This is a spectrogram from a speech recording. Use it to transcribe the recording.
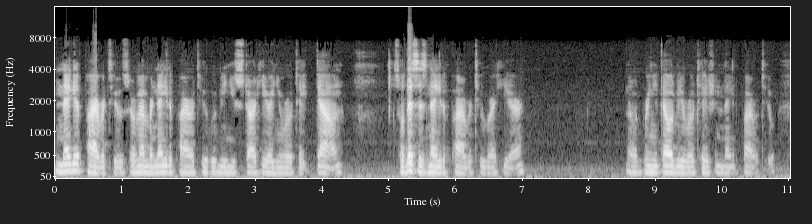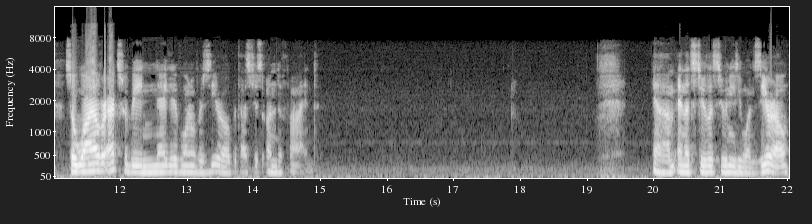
negative pi over 2, so remember negative pi over 2 would mean you start here and you rotate down. So this is negative pi over 2 right here. That would bring you, that would be a rotation negative pi over 2. So y over x would be negative 1 over 0, but that's just undefined. Um, and let's do let's do an easy one. 0,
